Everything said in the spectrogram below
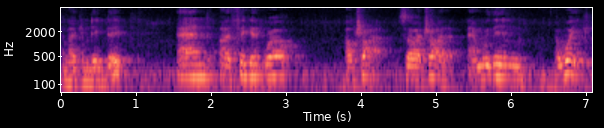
and they can dig deep. And I figured, well, I'll try it. So I tried it, and within a week,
